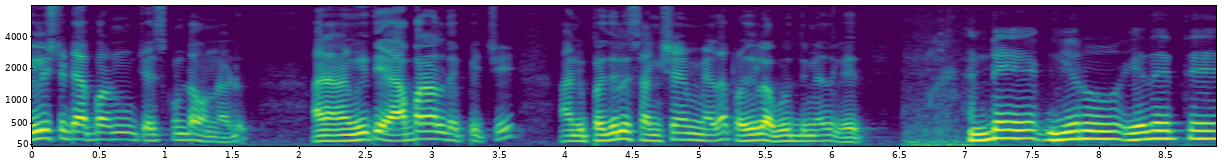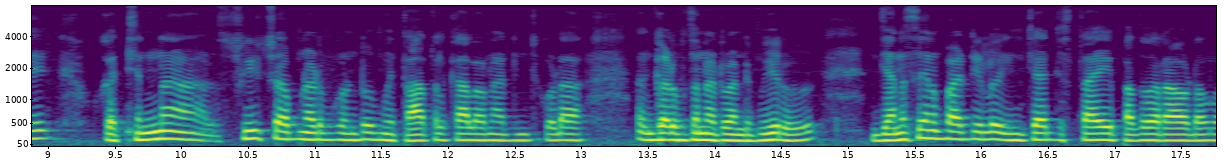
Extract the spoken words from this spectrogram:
రియల్ ఎస్టేట్ వ్యాపారం చేసుకుంటా ఉన్నాడు. ఆయన మిగతా వ్యాపారాలు తెప్పించి అని ప్రజల సంక్షేమం మీద ప్రజల అభివృద్ధి మీద లేదు. అంటే మీరు ఏదైతే ఒక చిన్న స్వీట్ షాప్ నడుపుకుంటూ మీ తాతల కాలం నాటి నుంచి కూడా గడుపుతున్నటువంటి మీరు జనసేన పార్టీలో ఇన్ఛార్జ్ స్థాయి పదవి రావడం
